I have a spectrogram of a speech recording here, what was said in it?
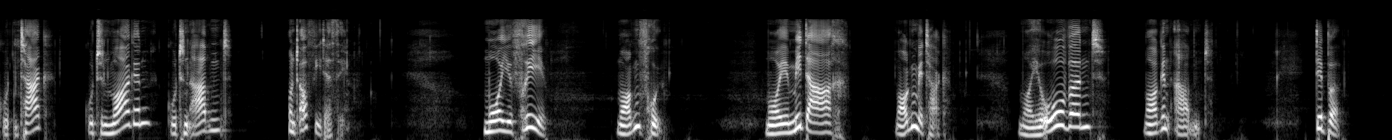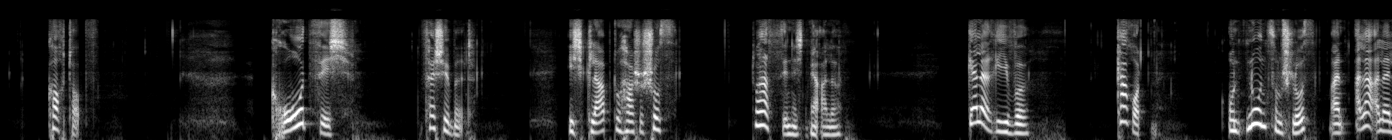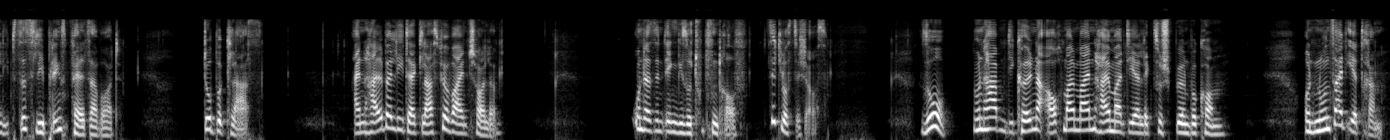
Guten Tag, guten Morgen, guten Abend und auf Wiedersehen. Morje früh, morgen früh. Morgen Mittag, morgen Mittag. Morgen Abend, morgen Abend. Dippe, Kochtopf. Grozig, verschimmelt. Ich glaub, du hast Schuss. Du hast sie nicht mehr alle. Gellerive, Karotten. Und nun zum Schluss mein allerallerliebstes Lieblingspfälzerwort. Duppeglas ein halber Liter Glas für Weinscholle. Und da sind irgendwie so Tupfen drauf. Sieht lustig aus. So, nun haben die Kölner auch mal meinen Heimatdialekt zu spüren bekommen. Und nun seid ihr dran.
